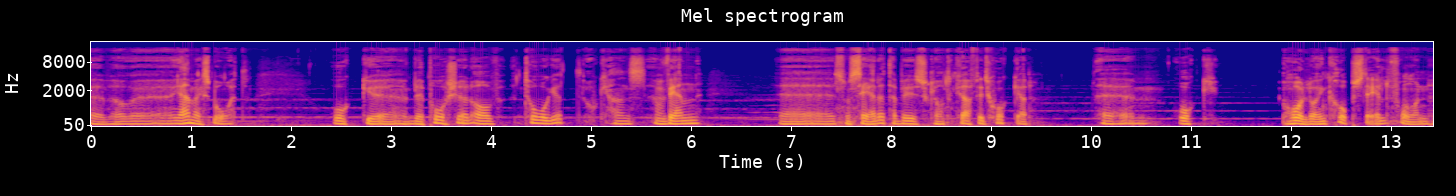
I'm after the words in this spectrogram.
över eh, järnvägsspåret och eh, blev påkörd av tåget och hans vän som ser detta blir såklart kraftigt chockad och håller en kroppsdel från,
